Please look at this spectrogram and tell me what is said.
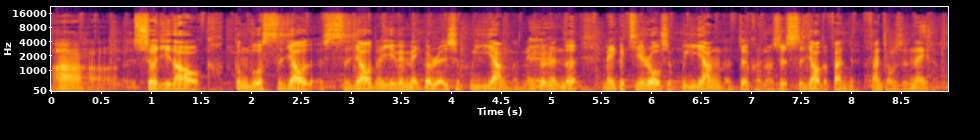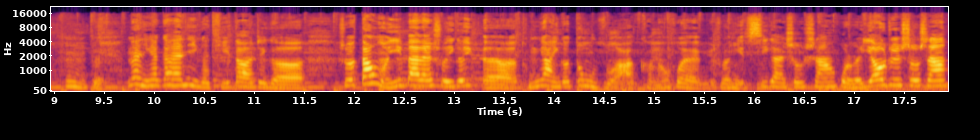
啊涉及到更多私教私教的，因为每个人是不一样的，每个人的每个肌肉是不一样的，这可能是私教的范范畴之内的。嗯，对。那你看刚才那个提到这个，说当我们一般来说一个呃同样一个动作啊，可能会比如说你膝盖受伤或者说腰椎受伤，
